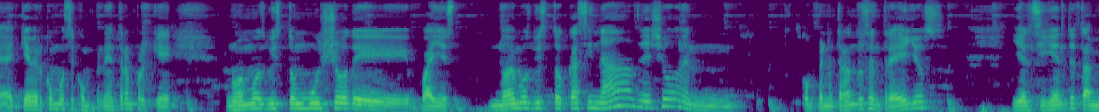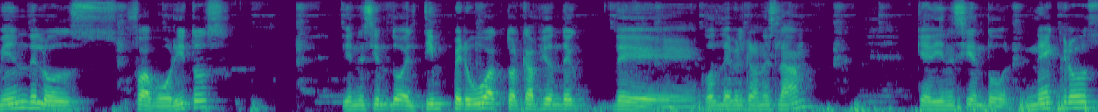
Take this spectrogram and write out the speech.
hay que ver cómo se compenetran porque no hemos visto mucho de no hemos visto casi nada de hecho en compenetrándose entre ellos. Y el siguiente también de los favoritos viene siendo el Team Perú actual campeón de, de Gold Level Grand Slam que viene siendo Necros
